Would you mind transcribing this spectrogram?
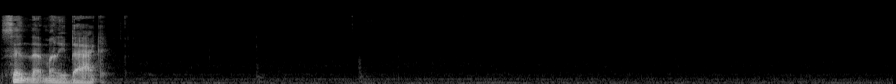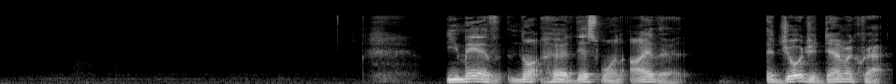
sent that money back. You may have not heard this one either. A Georgia Democrat,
